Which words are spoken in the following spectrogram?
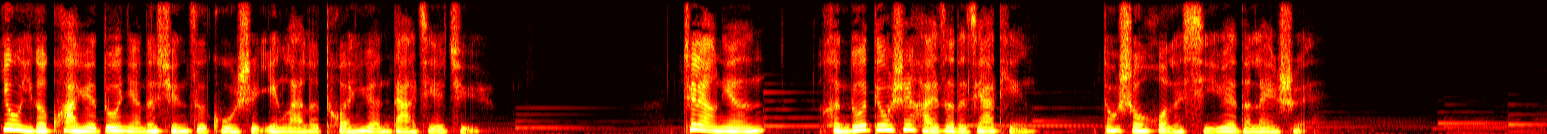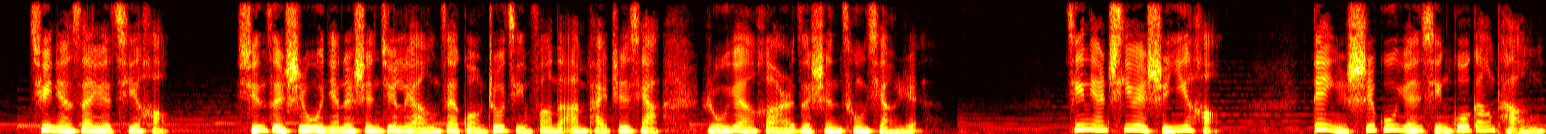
又一个跨越多年的寻子故事迎来了团圆大结局。这两年。很多丢失孩子的家庭，都收获了喜悦的泪水。去年三月七号，寻子十五年的申军良在广州警方的安排之下，如愿和儿子申聪相认。今年七月十一号，电影《失孤》原型郭刚堂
